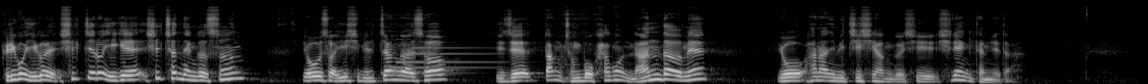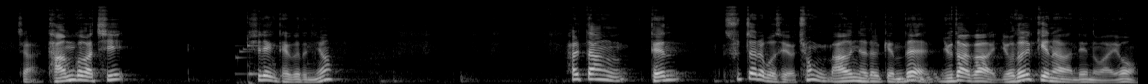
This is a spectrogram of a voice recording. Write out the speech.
그리고 이거 실제로 이게 실천된 것은 여호수아 21장 가서 이제 땅 정복하고 난 다음에 요 하나님이 지시한 것이 실행됩니다. 자, 다음과 같이 실행되거든요. 할당된 숫자를 보세요. 총 48개인데 유다가 8개나 내놓아요.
